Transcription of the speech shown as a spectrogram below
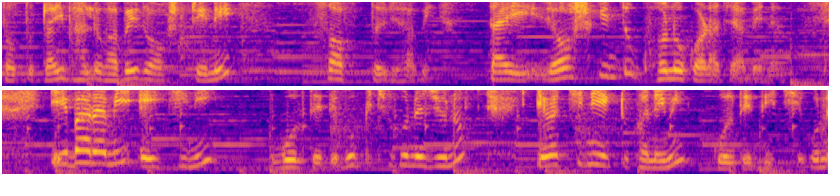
ততটাই ভালোভাবে রস টেনে সফট তৈরি হবে। তাই রস কিন্তু ঘন করা যাবে না। এবার আমি এই চিনি গলতে দেবো কিছুক্ষণের জন্য। এবার চিনি একটুখানি আমি গলতে দিচ্ছি। কোনো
